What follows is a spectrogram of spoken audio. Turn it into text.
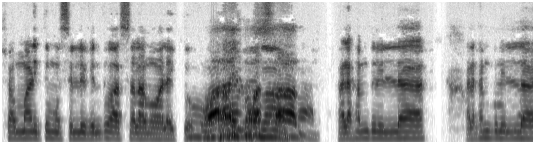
সম্মানিত মুসল্লি বিন্দু আসসালামু আলাইকুম। আলহামদুলিল্লাহ আলহামদুলিল্লাহ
